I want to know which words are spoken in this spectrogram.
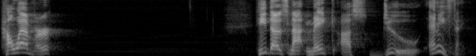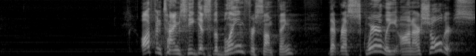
However, he does not make us do anything. Oftentimes, he gets the blame for something that rests squarely on our shoulders.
